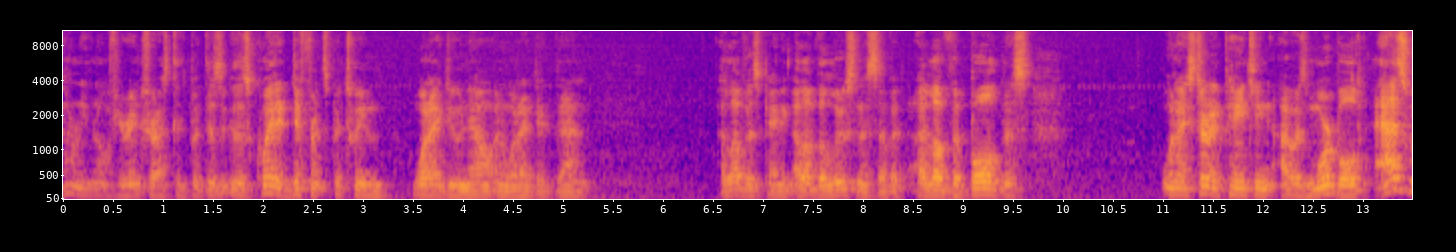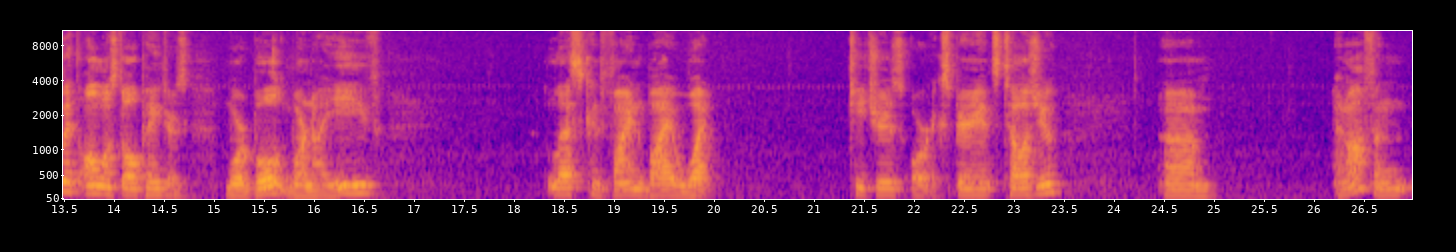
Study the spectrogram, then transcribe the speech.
I don't even know if you're interested, but there's, there's quite a difference between what I do now and what I did then. I love this painting. I love the looseness of it. I love the boldness. When I started painting, I was more bold, as with almost all painters. More bold, more naive, less confined by what teachers or experience tells you. Um, and often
